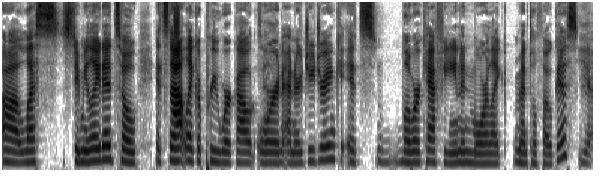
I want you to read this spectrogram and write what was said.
uh, less stimulated, so it's not like a pre workout or an energy drink. It's lower caffeine and more like mental focus. Yeah.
